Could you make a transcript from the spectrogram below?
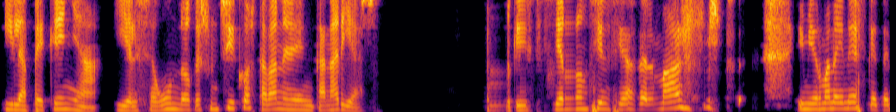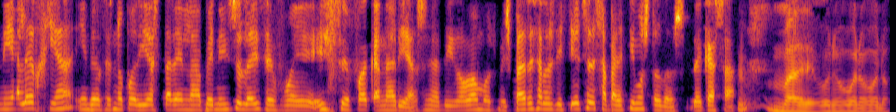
y la pequeña y el segundo, que es un chico, estaban en Canarias. Porque hicieron ciencias del mar y mi hermana Inés que tenía alergia y entonces no podía estar en la península y se fue y se fue a Canarias. O sea, digo, vamos, mis padres a los 18 desaparecimos todos de casa. Madre, bueno, bueno, bueno.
